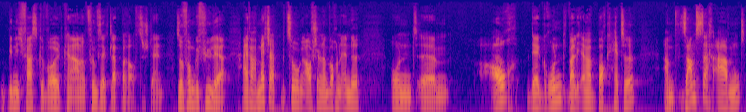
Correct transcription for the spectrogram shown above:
bin ich fast gewollt, keine Ahnung, 5, 6 Gladbacher aufzustellen. So vom Gefühl her. Einfach Matchup bezogen aufstellen am Wochenende. Und ähm, auch der Grund, weil ich einfach Bock hätte, am Samstagabend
